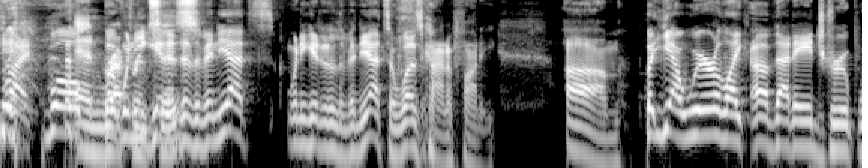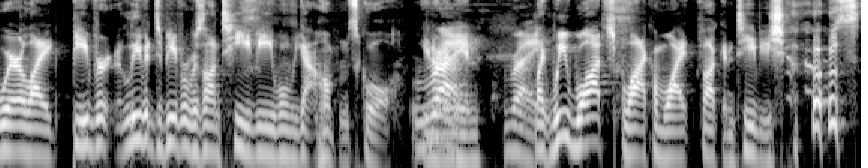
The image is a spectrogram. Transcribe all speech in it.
right. Well, And but when you get into the vignettes, when you get into the vignettes, it was kind of funny. Um, but yeah, we're like of that age group where like Beaver, Leave It to Beaver was on TV when we got home from school. You know what I Right, mean? right. Like we watched black and white fucking TV shows.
